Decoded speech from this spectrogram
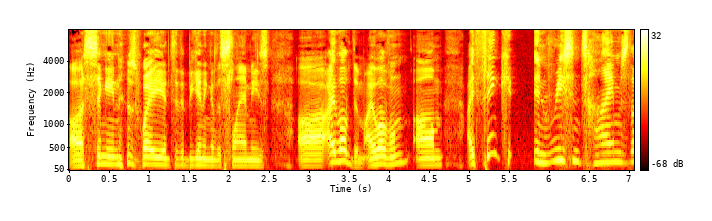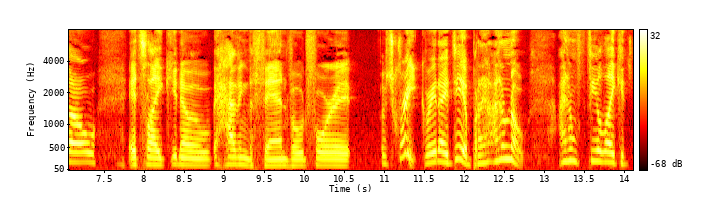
uh, singing his way into the beginning of the Slammies. Uh, I loved them. I love them. Um, I think in recent times, though, it's like you know having the fan vote for it. It was great, great idea, but I, I don't know. I don't feel like it's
